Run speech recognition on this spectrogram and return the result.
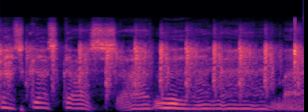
Gas gas gas. Aduh alah mak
